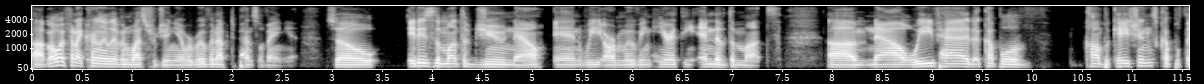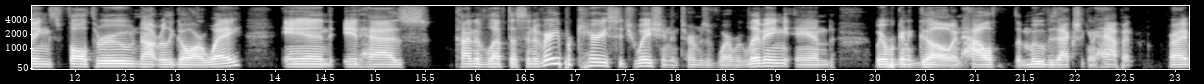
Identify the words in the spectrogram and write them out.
Uh, my wife and I currently live in West Virginia. We're moving up to Pennsylvania. So it is the month of June now, and we are moving here at the end of the month. Um, now we've had a couple of complications, a couple things fall through, not really go our way. And it has kind of left us in a very precarious situation in terms of where we're living and where we're going to go and how the move is actually going to happen. Right.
